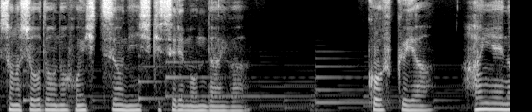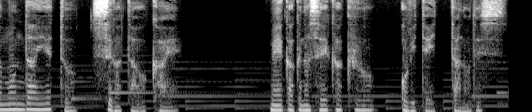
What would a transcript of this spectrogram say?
その衝動の本質を認識する問題は幸福や繁栄の問題へと姿を変え、明確な性格を帯びていったのです。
